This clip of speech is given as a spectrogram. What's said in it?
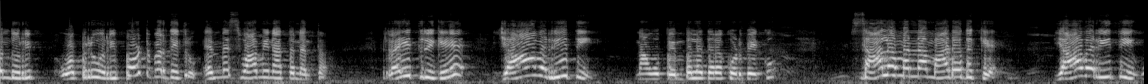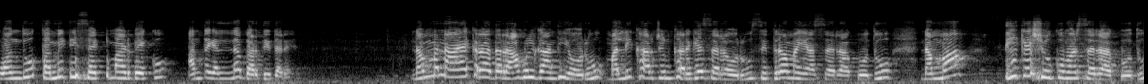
ಒಂದು ರಿಪ್, ಒಬ್ರು ರಿಪೋರ್ಟ್ ಬರೆದಿದ್ರು ಎಂ ಎಸ್ ಸ್ವಾಮಿನಾಥನ್ ಅಂತ. ರೈತರಿಗೆ ಯಾವ ರೀತಿ ನಾವು ಬೆಂಬಲ ದರ ಕೊಡಬೇಕು? ಸಾಲ ಮನ್ನಾ ಮಾಡೋದಕ್ಕೆ ಯಾವ ರೀತಿ ಒಂದು ಕಮಿಟಿ ಸೆಟ್ ಮಾಡಬೇಕು ಅಂತ ಎಲ್ಲ ಬರೆದಿದ್ದಾರೆ. ನಮ್ಮ ನಾಯಕರಾದ ರಾಹುಲ್ ಗಾಂಧಿ ಅವರು, ಮಲ್ಲಿಕಾರ್ಜುನ್ ಖರ್ಗೆ ಸರ್ ಅವರು, ಸಿದ್ದರಾಮಯ್ಯ ಸರ್ ಆಗ್ಬೋದು, ನಮ್ಮ ಡಿ ಕೆ ಶಿವಕುಮಾರ್ ಸರ್ ಆಗ್ಬೋದು,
